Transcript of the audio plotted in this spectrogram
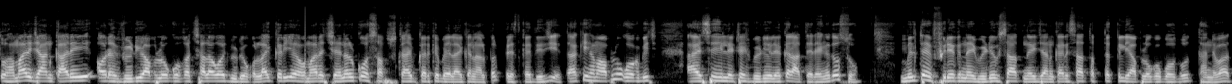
तो हमारी जानकारी और वीडियो आप लोगों को अच्छा लगा वीडियो को लाइक करिए हमारे चैनल को सब्सक्राइब करके बेल आइकन आल पर प्रेस कर दीजिए, ताकि हम आप लोगों के बीच ऐसे ही लेटेस्ट वीडियो लेकर आते रहेंगे। दोस्तों, मिलते हैं फिर एक नई वीडियो के साथ, नई जानकारी के साथ। तब तक के लिए आप लोगों को बहुत बहुत धन्यवाद।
